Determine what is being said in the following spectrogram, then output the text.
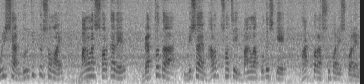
উড়িষ্যার দুর্ভিক্ষের সময় বাংলা সরকারের ব্যর্থতা বিষয়ে ভারত সচিব বাংলা প্রদেশকে ভাগ করার সুপারিশ করেন।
